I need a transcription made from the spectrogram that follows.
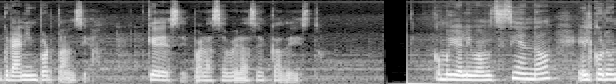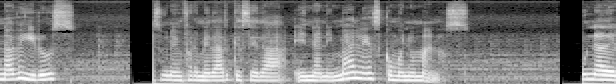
gran importancia. Quédese para saber acerca de esto. Como ya le íbamos diciendo, el coronavirus es una enfermedad que se da en animales como en humanos. uno de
